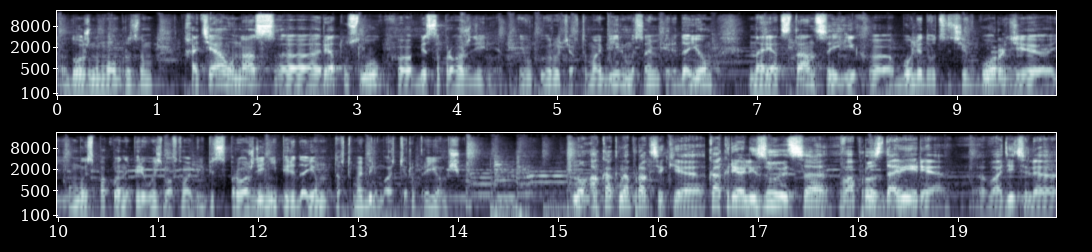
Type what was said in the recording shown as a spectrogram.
должным образом. Хотя у нас э, ряд услуг э, без сопровождения. Эвакуируйте автомобиль, мы сами передаем на ряд станций, их э, более 20 в городе, и мы спокойно перевозим автомобиль без сопровождения и передаем этот автомобиль мастеру-приемщику. Ну а как на практике, как реализуется вопрос доверия водителя,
